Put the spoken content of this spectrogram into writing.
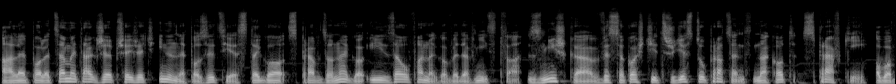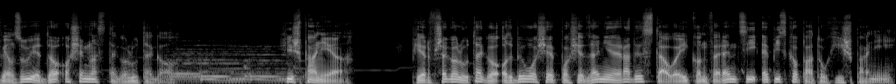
ale polecamy także przejrzeć inne pozycje z tego sprawdzonego i zaufanego wydawnictwa. Zniżka w wysokości 30% na kod sprawki obowiązuje do 18 lutego. Hiszpania. 1 lutego odbyło się posiedzenie Rady Stałej Konferencji Episkopatu Hiszpanii.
